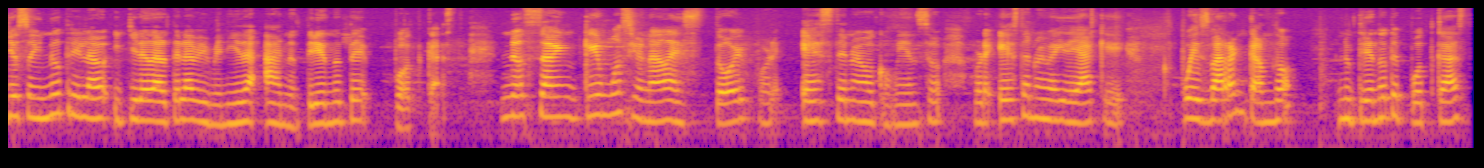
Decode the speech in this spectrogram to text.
Yo soy Nutrilao y quiero darte la bienvenida a Nutriéndote Podcast. No saben qué emocionada estoy por este nuevo comienzo, por esta nueva idea que pues va arrancando. Nutriéndote Podcast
